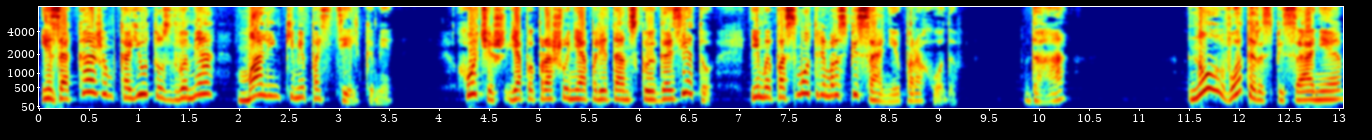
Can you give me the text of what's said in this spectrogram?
и закажем каюту с двумя маленькими постельками. Хочешь, я попрошу неаполитанскую газету, и мы посмотрим расписание пароходов? — Да. — Ну, вот и расписание,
